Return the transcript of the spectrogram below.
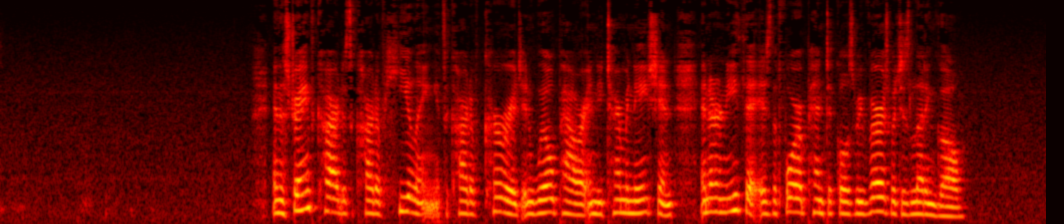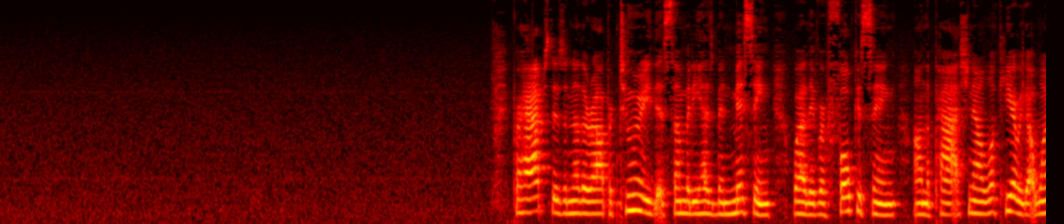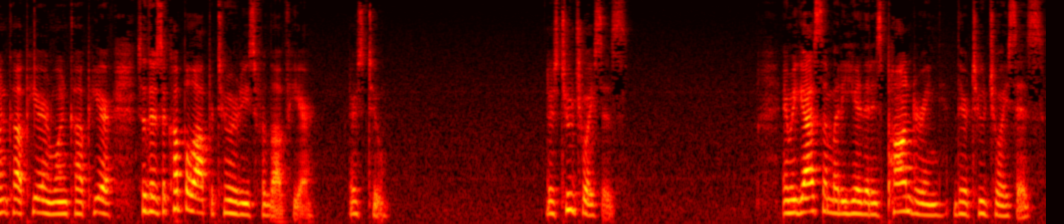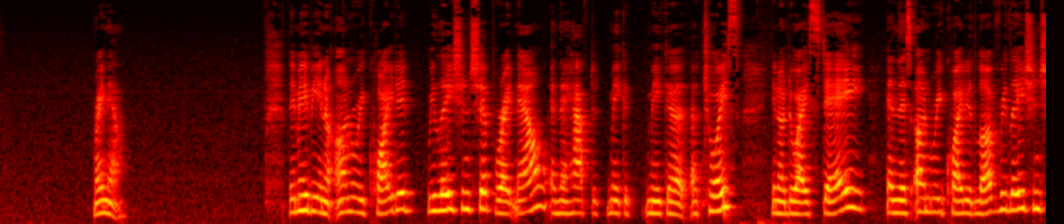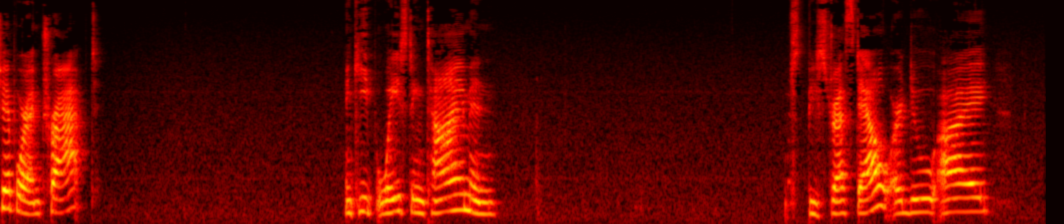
And the Strength card is a card of healing. It's a card of courage and willpower and determination. And underneath it is the Four of Pentacles reversed, which is letting go. Perhaps there's another opportunity that somebody has been missing while they were focusing on the past. Now look here, we got one cup here and one cup here. So there's a couple opportunities for love here. There's two. There's two choices. And we got somebody here that is pondering their two choices right now. They may be in an unrequited relationship right now and they have to make a make a, a choice. You know, do I stay in this unrequited love relationship where I'm trapped and keep wasting time and just be stressed out or do I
